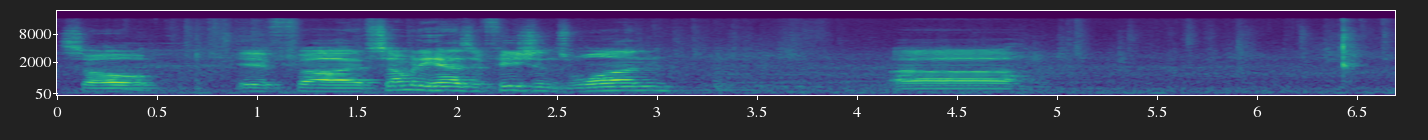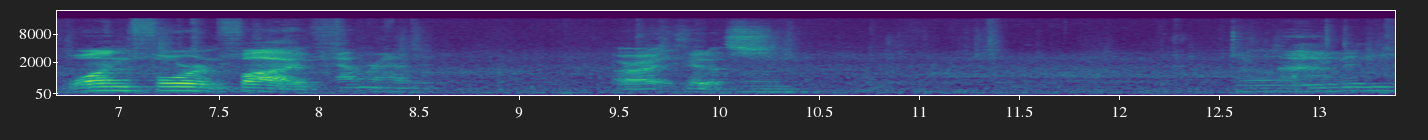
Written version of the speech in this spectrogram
So if, uh, if somebody has Ephesians 1, uh, 1, 4, and 5. Elmer has it. All right, hit us. Uh, even,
